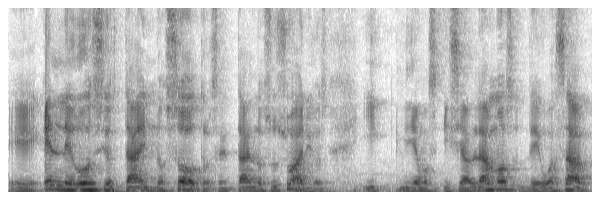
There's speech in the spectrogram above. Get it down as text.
eh, el negocio está en nosotros, está en los usuarios. Y, digamos, y si hablamos de WhatsApp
